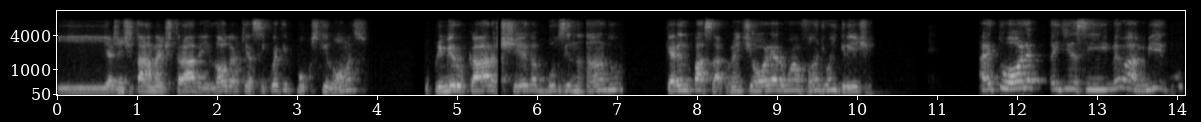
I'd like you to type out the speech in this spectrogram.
E a gente estava na estrada e logo aqui a 50 e poucos quilômetros, o primeiro cara chega buzinando querendo passar. Quando a gente olha, era uma van de uma igreja. Aí tu olha e diz assim, meu amigo,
